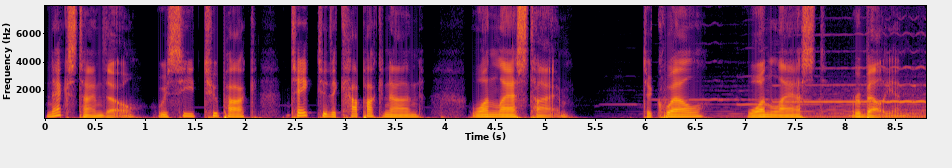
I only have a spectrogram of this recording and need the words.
Next time, though, we see Tupac take to the Capac Ñan one last time to quell one last rebellion.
